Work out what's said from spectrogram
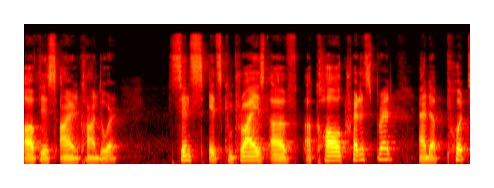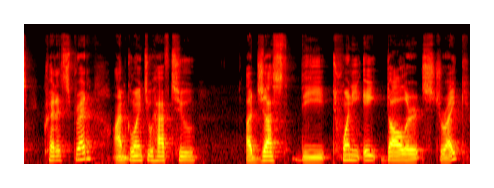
of this iron condor. Since it's comprised of a call credit spread and a put credit spread, I'm going to have to adjust the $28 strike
